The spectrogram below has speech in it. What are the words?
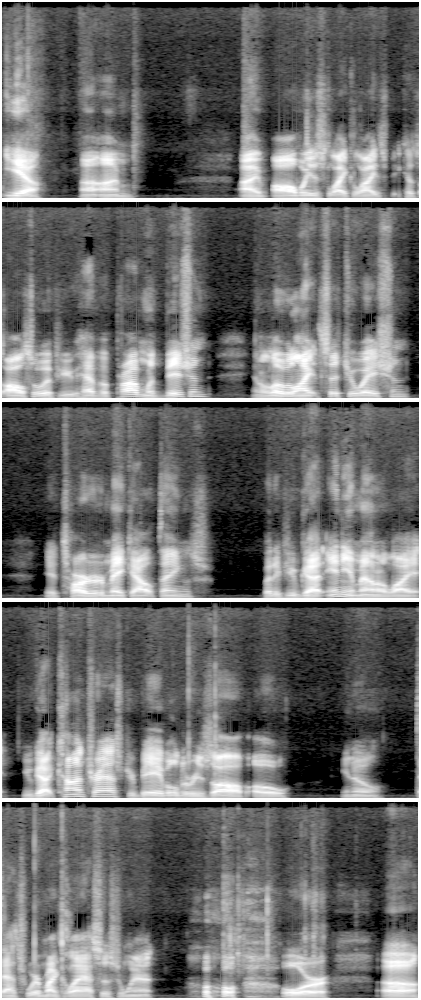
yeah, uh, I'm. I always like lights because also if you have a problem with vision in a low light situation, it's harder to make out things. But if you've got any amount of light, you've got contrast, you'll be able to resolve. Oh, you know, that's where my glasses went, or uh,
